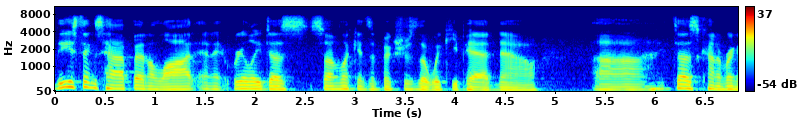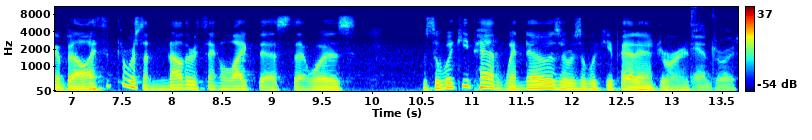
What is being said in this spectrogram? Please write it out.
these things happen a lot, and it really does. So I'm looking at some pictures of the WikiPad now. Uh, it does kind of ring a bell. I think there was another thing like this that was Was the WikiPad Windows or was the WikiPad Android? Android.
